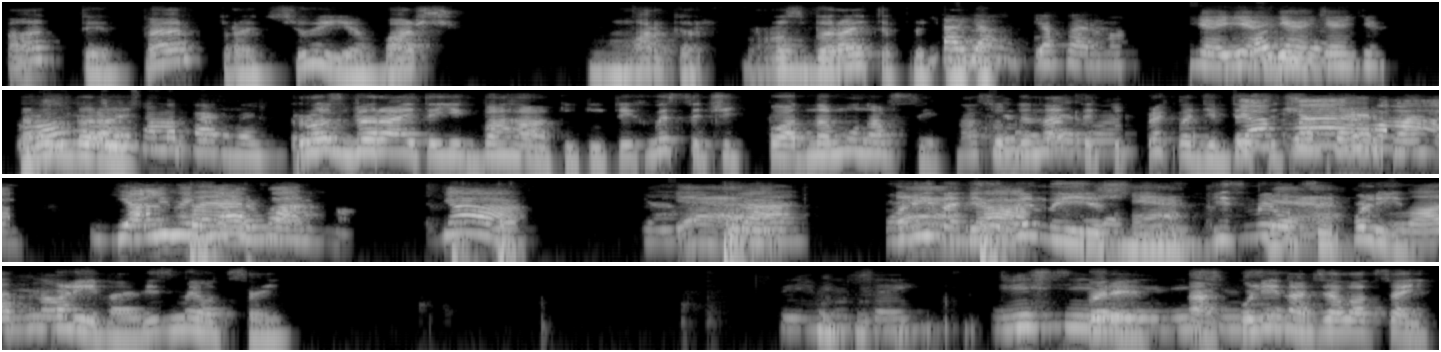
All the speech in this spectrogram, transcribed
А тепер працює ваш маркер. Розбирайте Я, приклади. я, я перша. Я, я, я, я, я. Розбирайте. саме перший? Розбирайте їх багато тут. Їх вистачить по одному на всіх. Нас Я 11, перша. тут прикладів Я 10. Я перша. Я Аліна, я перша. перша. Я. Я. Я. Я. Поліна, Я. візьми нижній. Я. Візьми Я. оцей. Поліна, Ладно. Поліна, візьми оцей. Візьму цей. Бери. Так, Поліна взяла цей.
